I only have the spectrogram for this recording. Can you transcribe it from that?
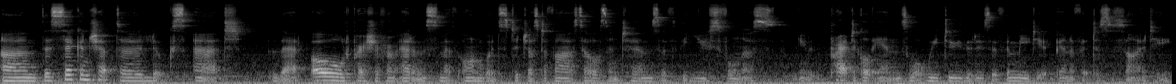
Um, the second chapter looks at that old pressure from Adam Smith onwards to justify ourselves in terms of the usefulness, you know, practical ends, what we do that is of immediate benefit to society.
